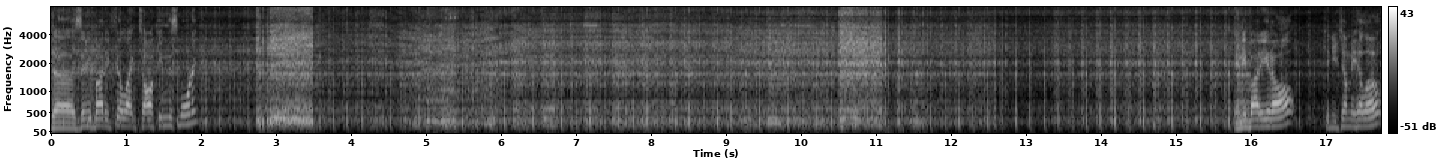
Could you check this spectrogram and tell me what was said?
Does anybody feel like talking this morning? Anybody at all? Can you tell me hello?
